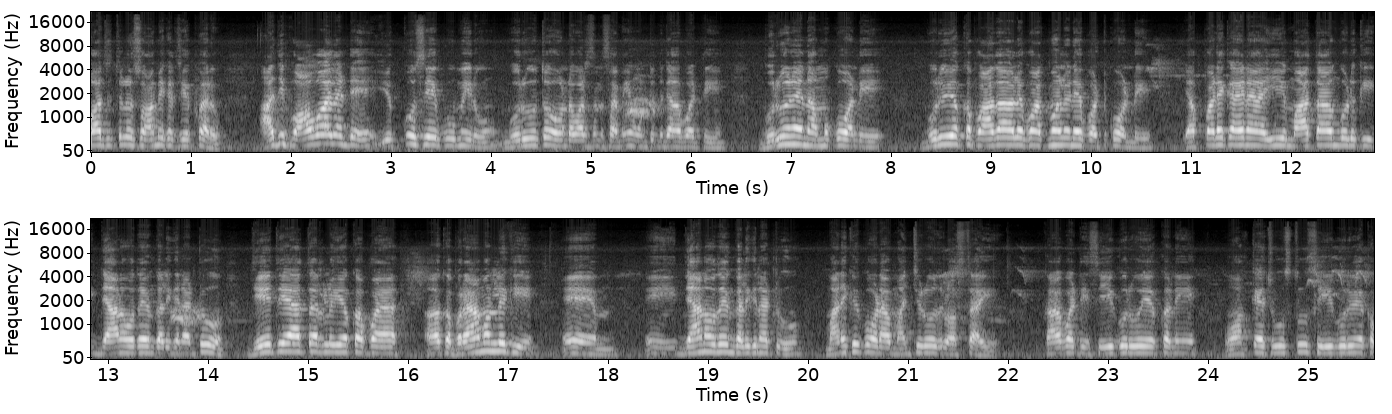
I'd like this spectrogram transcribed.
బాధ్యతలు స్వామి ఇక్కడ చెప్పారు. అది పోవాలంటే ఎక్కువసేపు మీరు గురువుతో ఉండవలసిన సమయం ఉంటుంది కాబట్టి గురువునే నమ్ముకోండి. గురువు యొక్క పాదాల పద్మలనే పట్టుకోండి. ఎప్పటికైనా ఈ మాతాంగుడికి జ్ఞానోదయం కలిగినట్టు జైతయాత్రల యొక్క ఒక బ్రాహ్మణులకి జ్ఞానోదయం కలిగినట్టు మనకి కూడా మంచి రోజులు వస్తాయి. కాబట్టి శ్రీ గురువు యొక్కని ఒక్కే చూస్తూ శ్రీ గురువు యొక్క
